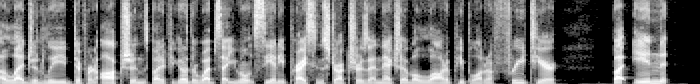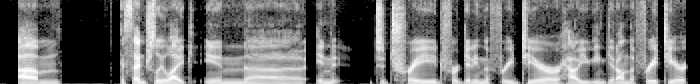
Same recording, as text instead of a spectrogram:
allegedly different options. But if you go to their website, you won't see any pricing structures, and they actually have a lot of people on a free tier. But in um, essentially like in uh, in to trade for getting the free tier or how you can get on the free tier,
